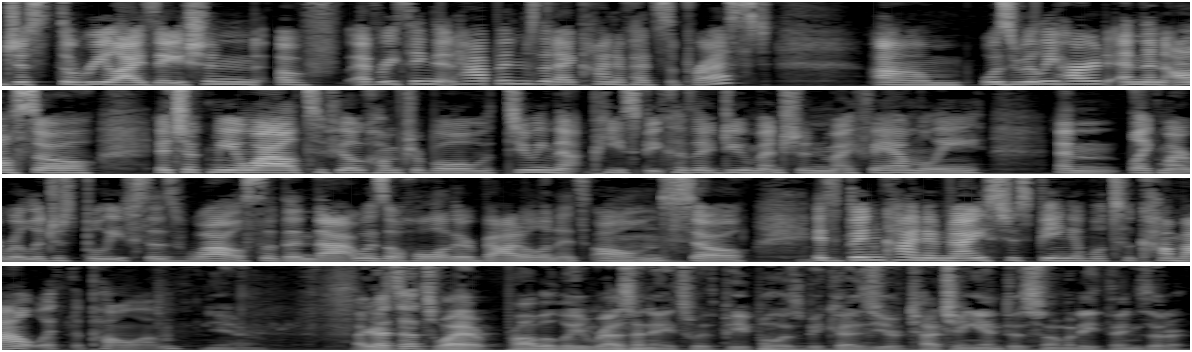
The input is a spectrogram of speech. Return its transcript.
just the realization of everything that happened that i kind of had suppressed um, was really hard. And then also, it took me a while to feel comfortable with doing that piece because I do mention my family and like my religious beliefs as well. So then that was a whole other battle in its own. So it's been kind of nice just being able to come out with the poem. Yeah. I guess that's why it probably resonates with people is because you're touching into so many things that are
